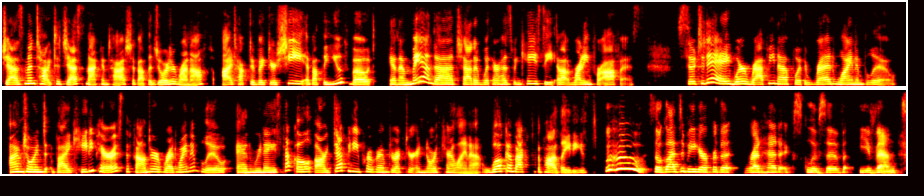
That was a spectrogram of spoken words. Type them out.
Jasmine talked to Jess McIntosh about the Georgia runoff. I talked to Victor Shi about the youth vote, and Amanda chatted with her husband Casey about running for office. So today we're wrapping up with red, wine, and blue. I'm joined by Katie Paris, the founder of Red Wine and Blue, and Renee Sekel, our deputy program director in North Carolina. Welcome back to the pod, ladies. Woohoo! So glad to be here for the Redhead exclusive event.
